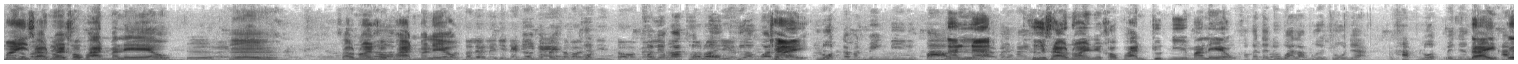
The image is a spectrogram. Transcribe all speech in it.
ไม่สาวน้อยเขาผ่านมาแล้ว เออเออ สาวน้อยเขาผ่านมาแล้ว ตอนแรกเล่นอย่างนี้แล้วก็ไปสว่างดินต่อไหมเขาเรียกว่าทดลองเครื่องว่าใช่รถน่ะมันวิ่งดีหรือเปล่านั่นแหละไปให้คือสาวน้อยเนี่ยเขาผ่านจุดนี้มาแล้ว เขาก็จะดูว่าลำเพลินโชว์เนี่ย ขับรถเป็นยังไงได้ขับเอ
